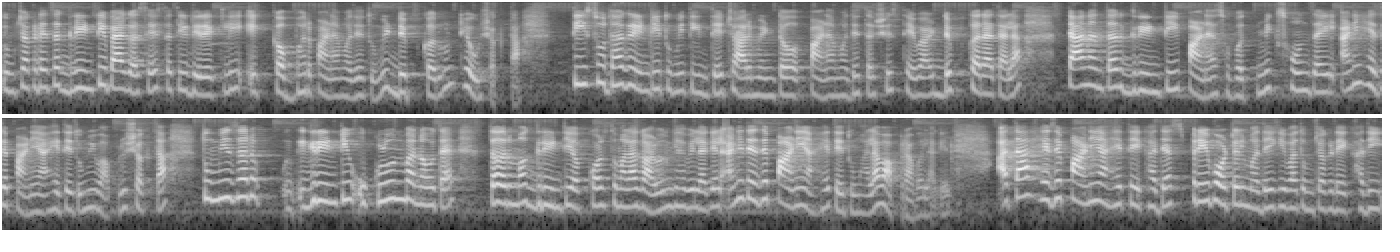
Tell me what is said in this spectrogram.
तुमच्याकडे जर ग्रीन टी बॅग असेल तर ती डिरेक्टली एक कपभर पाण्यामध्ये तुम्ही डिप करून ठेवू शकता. तीसुद्धा ग्रीन टी तुम्ही तीन ते चार मिनटं पाण्यामध्ये तशीच ठेवा डिप करा त्याला. त्यानंतर ग्रीन टी पाण्यासोबत मिक्स होऊन जाईल आणि हे जे पाणी आहे ते तुम्ही वापरू शकता. तुम्ही जर ग्रीन टी उकळून बनवताय तर मग ग्रीन टी ऑफकोर्स तुम्हाला गाळून घ्यावी लागेल आणि ते जे पाणी आहे ते तुम्हाला वापरावं लागेल. आता हे जे पाणी आहे ते एखाद्या स्प्रे बॉटलमध्ये किंवा तुमच्याकडे एखादी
